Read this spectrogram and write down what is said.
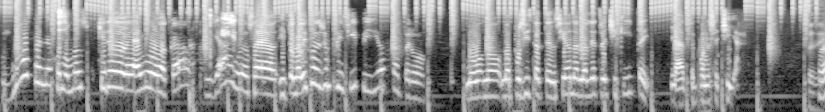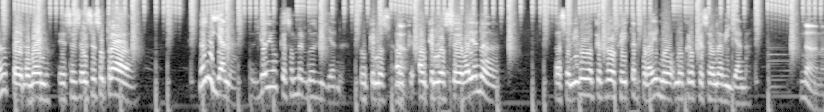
pues no, pendejo, nomás quiere algo acá y ya, güey, o sea, y te lo dijo desde un principio, idiota, pero no, no, no pusiste atención a la letra chiquita y ya te pones a chillar. Pues pero bueno, esa es, esa es otra. No es villana. Yo digo que Sommer no es villana. Aunque nos, aunque, aunque nos se vayan a, a salir uno que otro hater por ahí, no, no creo que sea una villana. No, no.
